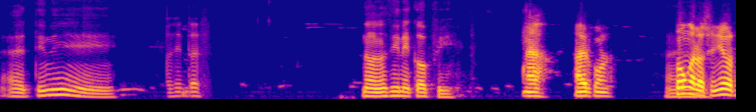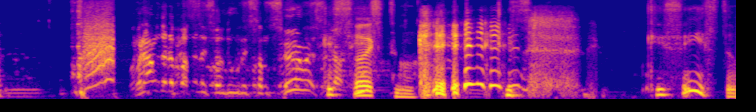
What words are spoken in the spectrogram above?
A ver, tiene. 200. No, no tiene copy. Ah, a ver, ponlo. A Póngalo, ver. señor. ¿Qué es esto? ¿Qué es, qué es esto?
